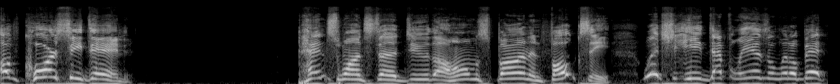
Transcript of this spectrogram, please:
Of course he did. Pence wants to do the homespun and folksy, which he definitely is a little bit,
